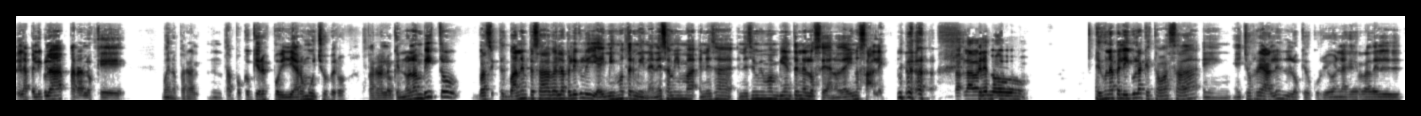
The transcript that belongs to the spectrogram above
la, película, para los que, bueno, para, tampoco quiero spoilear mucho, pero para los que no la han visto, van a empezar a ver la película y ahí mismo termina, en esa misma, en esa, en ese mismo ambiente en el océano, de ahí no sale. La, la verdad, Pero es una película que está basada en hechos reales, lo que ocurrió en la guerra del,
